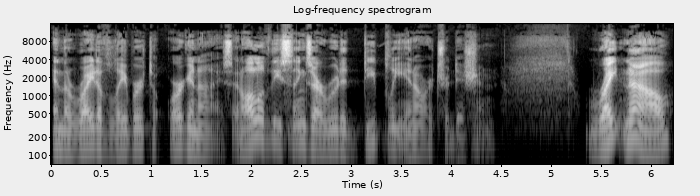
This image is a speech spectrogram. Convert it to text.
and the right of labor to organize. And all of these things are rooted deeply in our tradition. Right now,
